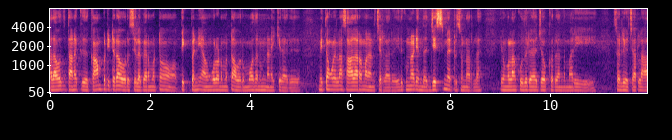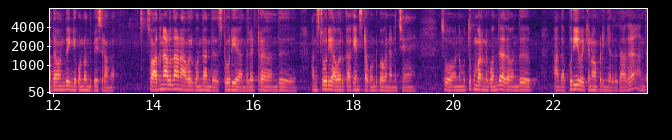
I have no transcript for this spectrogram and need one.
அதாவது தனக்கு காம்படிட்டராக ஒரு சில பேரை மட்டும் பிக் பண்ணி அவங்களோட மட்டும் அவர் மோதணும்னு நினைக்கிறாரு. மித்தவங்களெல்லாம் சாதாரணமாக நினச்சிடுறாரு. இதுக்கு முன்னாடி இந்த ஜெஸ் மேட்ரு சொன்னார்ல இவங்கெல்லாம் குதிரை ஜோக்கர் அந்த மாதிரி சொல்லி வச்சார்ல அதை வந்து இங்கே கொண்டு வந்து பேசுகிறாங்க ஸோ அதனால தான் நான் அவருக்கு வந்து அந்த ஸ்டோரியை அந்த லெட்டரை வந்து அந்த ஸ்டோரியை அவருக்கு அகேன்ஸ்டாக கொண்டு போக நினச்சேன். ஸோ அந்த முத்துக்குமரனுக்கு வந்து அதை வந்து அதை புரிய வைக்கணும் அப்படிங்கிறதுக்காக அந்த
